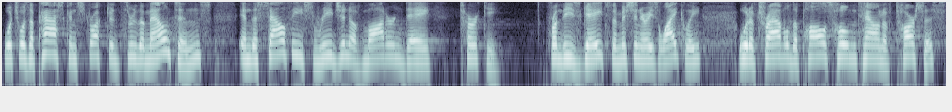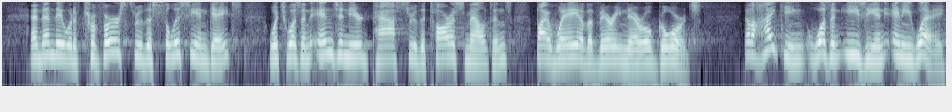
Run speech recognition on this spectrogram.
which was a pass constructed through the mountains in the southeast region of modern day Turkey. From these gates, the missionaries likely would have traveled to Paul's hometown of Tarsus, and then they would have traversed through the Cilician gates, which was an engineered pass through the Taurus Mountains by way of a very narrow gorge. Now, the hiking wasn't easy in any way,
